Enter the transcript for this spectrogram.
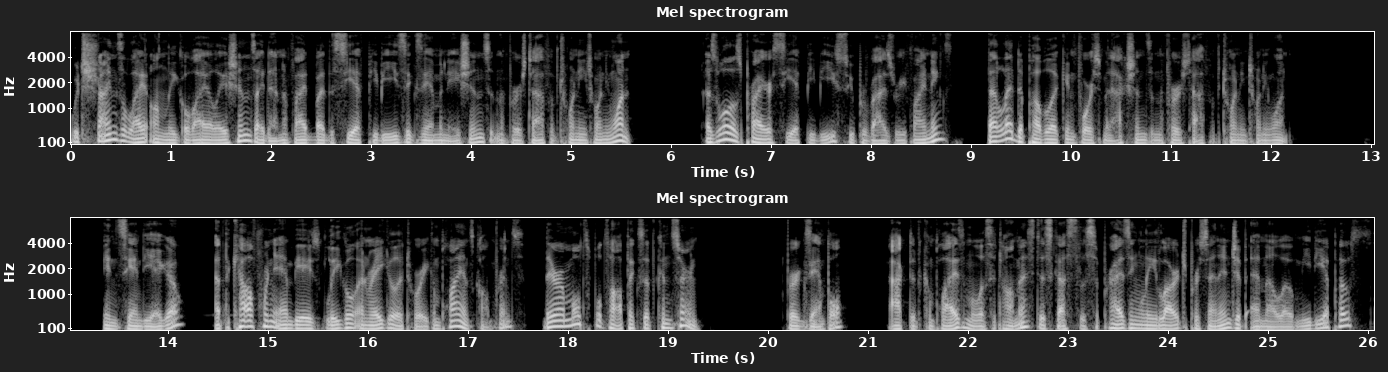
which shines a light on legal violations identified by the CFPB's examinations in the first half of 2021, as well as prior CFPB supervisory findings that led to public enforcement actions in the first half of 2021. In San Diego, at the California MBA's Legal and Regulatory Compliance Conference, there are multiple topics of concern. For example, Active Comply's Melissa Thomas discussed the surprisingly large percentage of MLO media posts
